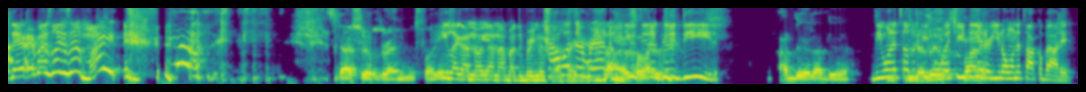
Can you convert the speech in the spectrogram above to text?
Everybody's like, "Is that Mike?" That shit was random as fuck. He like, I know y'all not about to bring this. How was right it now. random? Nah, you did a good deed. I did, I did. Do you want to tell the people what you funny. did, or you don't want to talk about it?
